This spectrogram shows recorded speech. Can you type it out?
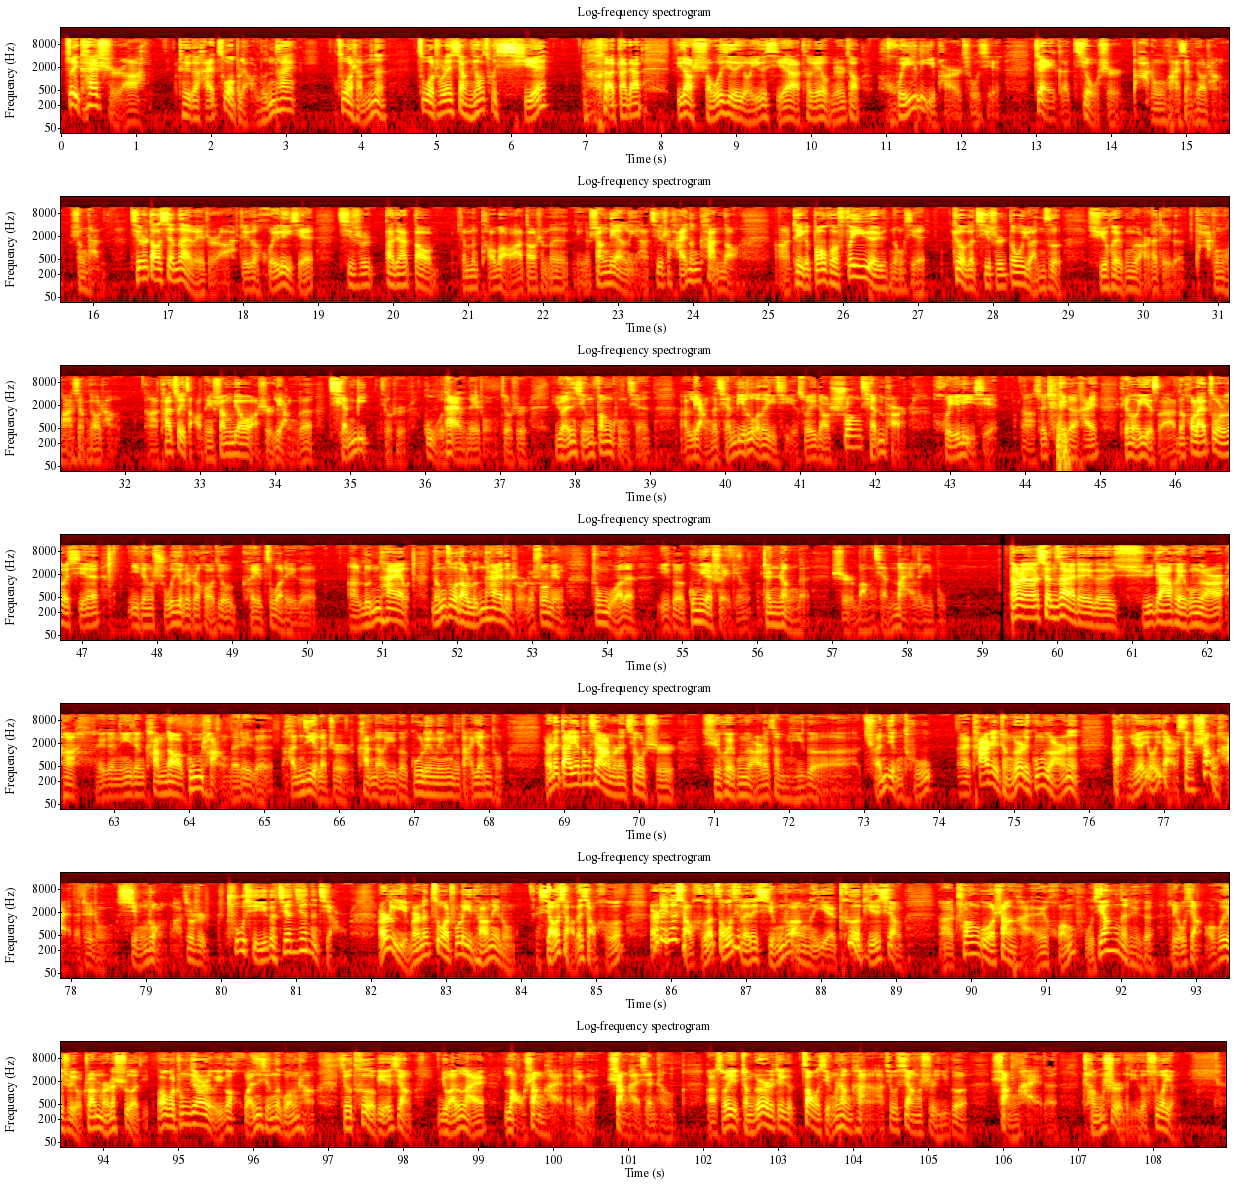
最开始啊，这个还做不了轮胎，做什么呢？做出来橡胶做鞋。大家比较熟悉的有一个鞋啊，特别有名，叫回力牌球鞋。这个就是大中华橡胶厂生产的。其实到现在为止啊，这个回力鞋，其实大家到什么淘宝啊，到什么那个商店里啊，其实还能看到啊。这个包括飞跃运动鞋，这个其实都源自。徐汇公园的这个大中华橡胶厂啊，它最早那商标啊是两个钱币，就是古代的那种，就是圆形方孔钱啊，两个钱币摞在一起，所以叫双钱牌回力鞋啊，所以这个还挺有意思啊。那后来做着做鞋已经熟悉了之后，就可以做这个啊轮胎了。能做到轮胎的时候，就说明中国的一个工业水平真正的是往前迈了一步。当然，现在这个徐家汇公园哈，这个你已经看不到工厂的这个痕迹了，只看到一个孤零零的大烟囱。而这大烟囱下面呢，就是徐汇公园的这么一个全景图。哎，它这整个的公园呢，感觉有一点像上海的这种形状啊，就是出起一个尖尖的角，而里边呢，做出了一条那种。小小的小河，而这条小河走起来的形状呢，也特别像，啊，穿过上海的黄浦江的这个流向。我估计是有专门的设计，包括中间有一个环形的广场，就特别像原来老上海的这个上海县城，啊，所以整个的这个造型上看啊，就像是一个上海的城市的一个缩影。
